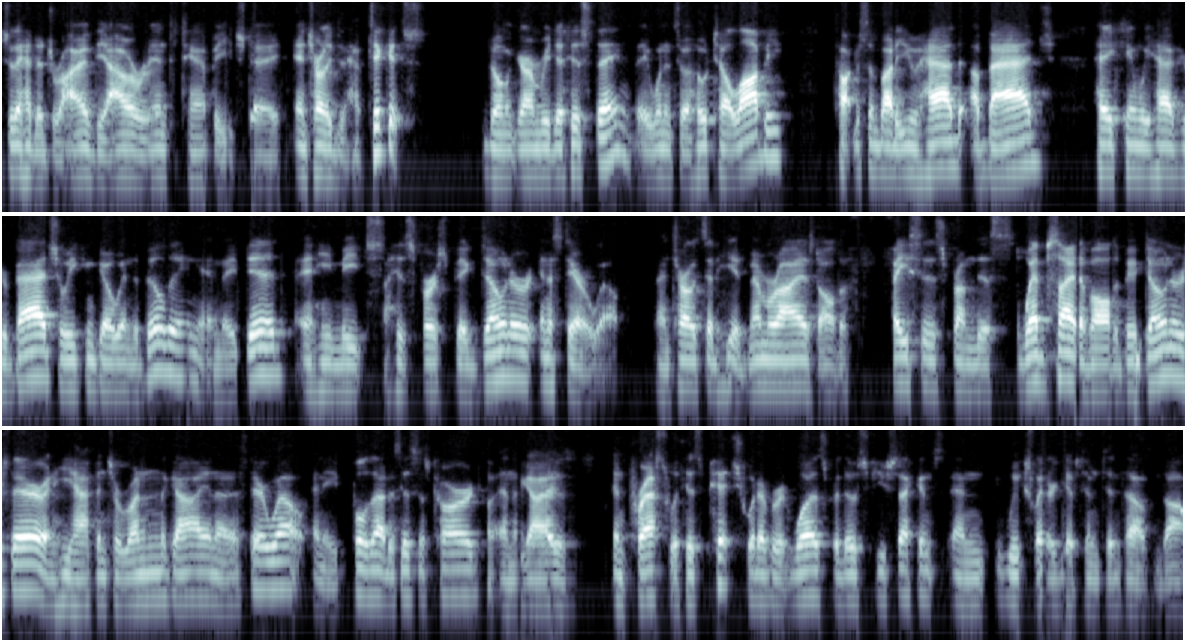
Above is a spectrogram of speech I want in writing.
so they had to drive the hour into Tampa each day. And Charlie didn't have tickets. Bill Montgomery did his thing. They went into a hotel lobby, talked to somebody who had a badge. Hey, can we have your badge so we can go in the building? And they did. And he meets his first big donor in a stairwell. And Charlie said he had memorized all the faces from this website of all the big donors there. And he happened to run the guy in a stairwell and he pulls out his business card. And the guy is impressed with his pitch, whatever it was for those few seconds. And weeks later gives him $10,000.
